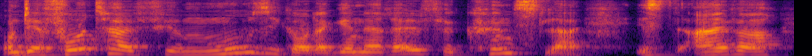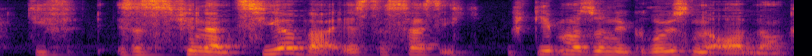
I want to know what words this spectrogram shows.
Und der Vorteil für Musiker oder generell für Künstler ist einfach, die, dass es finanzierbar ist. Das heißt, ich, ich gebe mal so eine Größenordnung.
